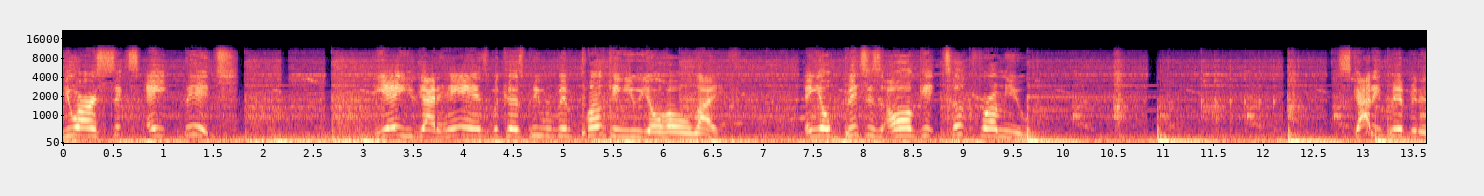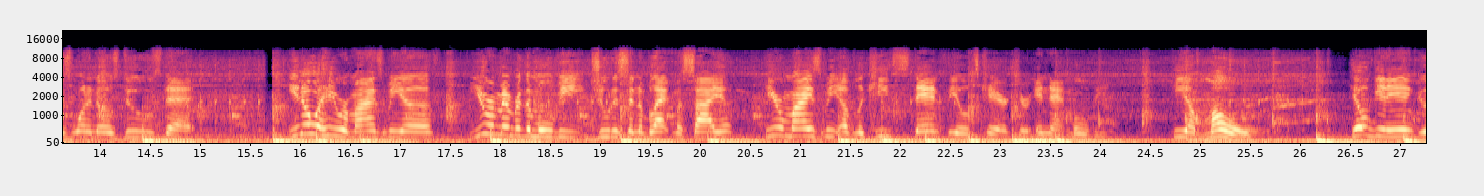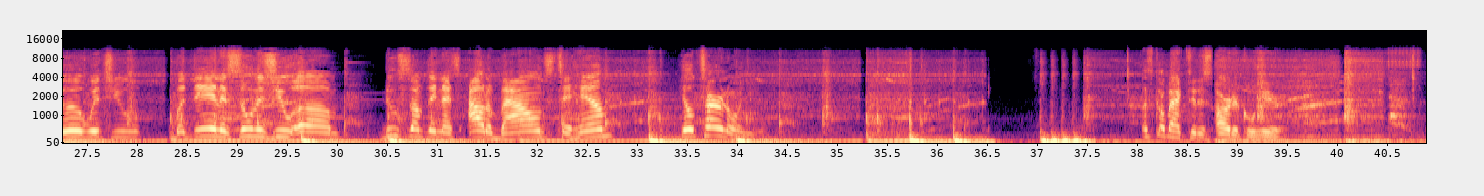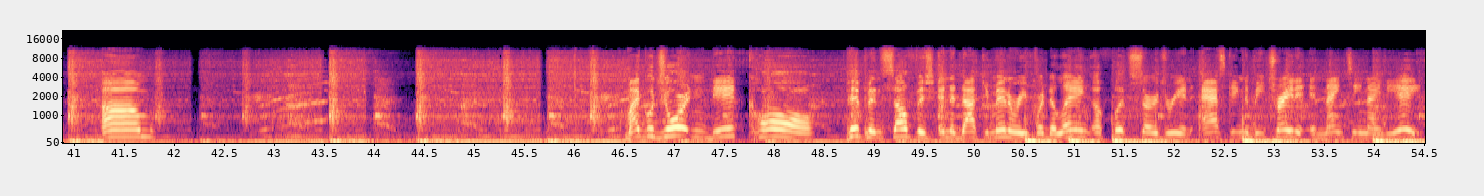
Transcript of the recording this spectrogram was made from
You are a 6'8 bitch. Yeah, you got hands because people been punking you your whole life. And your bitches all get took from you. Scottie Pippen is one of those dudes that, you know what he reminds me of? You remember the movie Judas and the Black Messiah? He reminds me of Lakeith Stanfield's character in that movie. He a mole. He'll get in good with you, but then as soon as you um do something that's out of bounds to him, he'll turn on you. Let's go back to this article here. Um Michael Jordan did call Pippen selfish in the documentary for delaying a foot surgery and asking to be traded in 1998.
